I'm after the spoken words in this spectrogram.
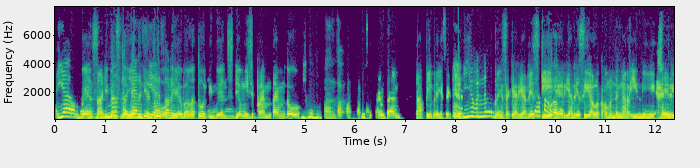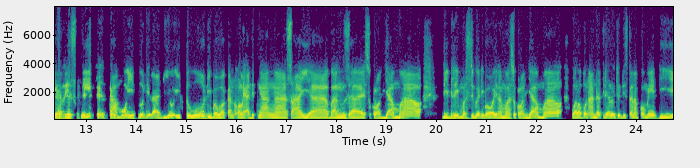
Iya, Benz. Nah, di Benz Jaya tuh dia ya, tuh. Sorry. Jaya banget tuh di Benz. Dia ngisi prime time tuh. Mantap, mantap. Ngisi prime time. Tapi brengseknya Iya bener Brengseknya Rian Rizky Hey Rian Rizky Kalau kamu mendengar ini Hey Rian Rizky Kamu itu di radio itu Dibawakan oleh Adit Nganga Saya Bang Zai Suklon Jamal di Dreamers juga dibawain sama Suklon Jamal. Walaupun Anda tidak lucu di stand up comedy,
